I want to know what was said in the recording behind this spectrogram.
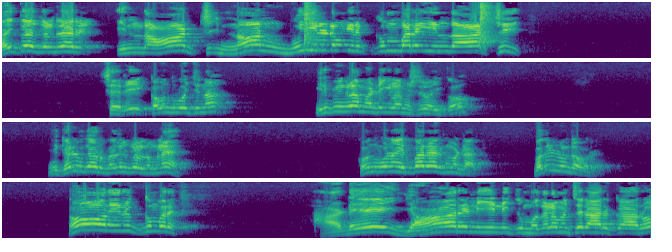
வைகோ சொல்றாரு இந்த ஆட்சி நான் உயிரிடம் இருக்கும் வரை இந்த ஆட்சி. சரி கவுந்து போச்சுன்னா? இருப்பீங்களா மாட்டீங்களா மிஸ்டர் வைகோ? இந்த கேள்விக்கு அவர் பதில் சொல்லணும்ல. வந்து போனால் இருப்பாரா இருக்க மாட்டார்? பதில் சொல்ற அவரு. நான் இருக்கும் வரை. அடே யார் நீ இன்னைக்கு முதலமைச்சராக இருக்காரோ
